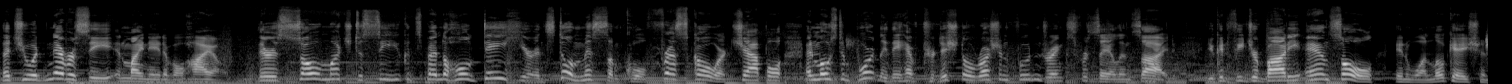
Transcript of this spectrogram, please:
that you would never see in my native Ohio. There is so much to see, you could spend a whole day here and still miss some cool fresco or chapel, and most importantly, they have traditional Russian food and drinks for sale inside. You can feed your body and soul in one location.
